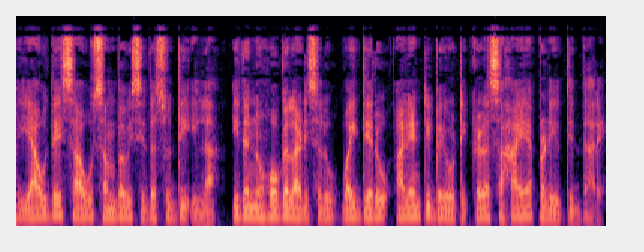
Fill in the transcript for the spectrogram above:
ಯಾವುದೇ ಸಾವು ಸಂಭವಿಸಿದ ಸುದ್ದಿ ಇಲ್ಲ. ಇದನ್ನು ಹೋಗಲಾಡಿಸಲು ವೈದ್ಯರು ಆಂಟಿಬಯೋಟಿಕ್ಗಳ ಸಹಾಯ ಪಡೆಯುತ್ತಿದ್ದಾರೆ.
